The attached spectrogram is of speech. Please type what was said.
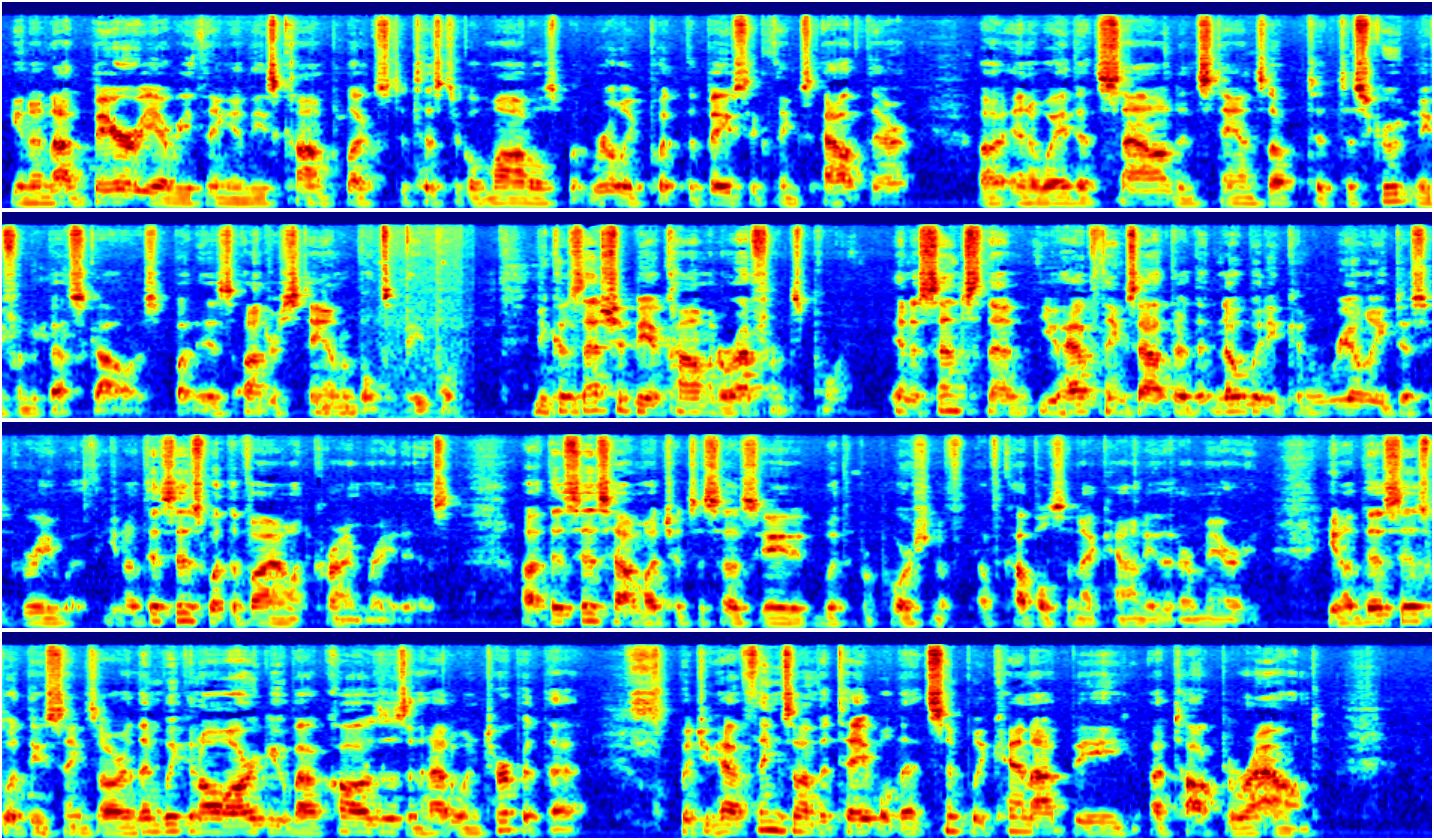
You know, not bury everything in these complex statistical models, but really put the basic things out there uh, in a way that's sound and stands up to, to, scrutiny from the best scholars, but is understandable to people. Because that should be a common reference point. In a sense, then you have things out there that nobody can really disagree with. You know, this is what the violent crime rate is. Uh, this is how much it's associated with the proportion of, of couples in that county that are married. You know, this is what these things are. And then we can all argue about causes and how to interpret that but you have things on the table that simply cannot be uh, talked around.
